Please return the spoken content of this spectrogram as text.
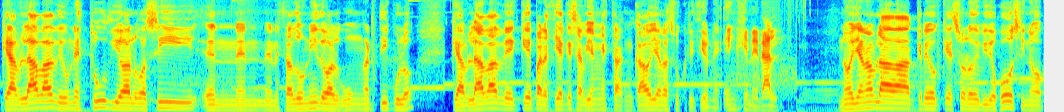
que hablaba de un estudio, algo así, en Estados Unidos, algún artículo, que hablaba de que parecía que se habían estancado ya las suscripciones, en general. No, ya no hablaba, creo que solo de videojuegos, sino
